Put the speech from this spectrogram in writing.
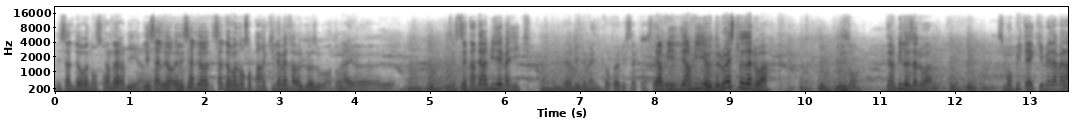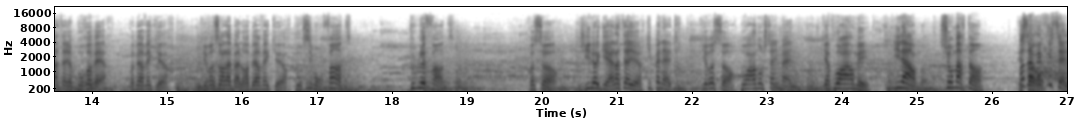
les salles de Renan sont un à, derby, hein, les, salles de, les derby. salles de- salles de sont à un kilomètre à vol d'oiseau. hein, donc Ouais. euh, c'est- un derby lémanique. Derby de Manic, on peut appeler ça comme ça. Derby, derby euh, de l'Ouest lausannois. Disons, derby lausannois. Simon Pitek qui met la balle à l'intérieur pour Robert. Robert Wecker qui ressort la balle. Robert Wecker pour Simon. Feinte. Double feinte. Ressort. Gilles Hoguet à l'intérieur qui pénètre. Qui ressort pour Arnaud Steinman. Qui a pour armer. Il arme sur Martin. Et oh, ça ça fait ficelle.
